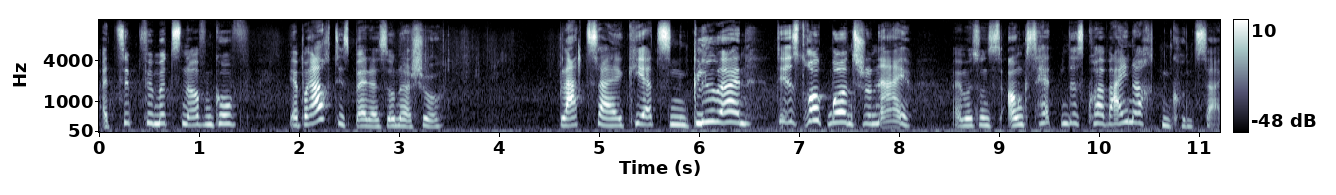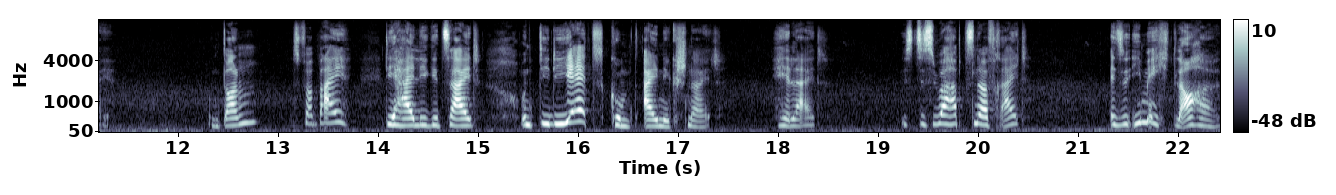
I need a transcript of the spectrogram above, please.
ein Zipfelmützen auf dem Kopf. Wer braucht das bei der Sonne schon? Blattseil, Kerzen, Glühwein, das drucken wir uns schon ein, weil wir sonst Angst hätten, dass kein Weihnachten kommt sei. Und dann ist vorbei, die heilige Zeit, und die Diät kommt eingeschneit. Hey Leid, ist das überhaupt noch Freit? Also ich möchte lachen,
